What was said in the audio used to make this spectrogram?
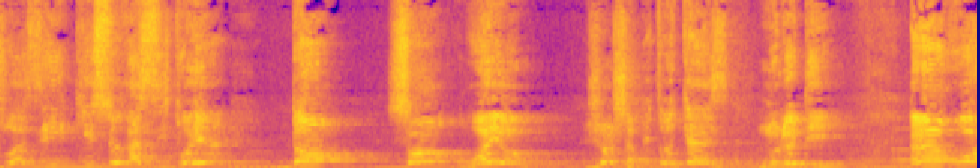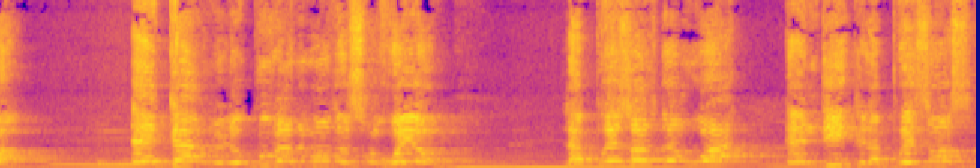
choisi qui sera citoyen dans son royaume. Jean chapitre 15 nous le dit. Un roi incarne le gouvernement de son royaume. La présence d'un roi indique la présence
